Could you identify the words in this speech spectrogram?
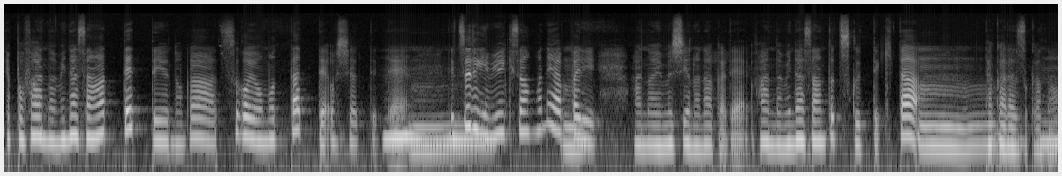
やっぱファンの皆さんあってっていうのがすごい思ったっておっしゃってて。で剣みゆきさんもねやっぱりあの MC の中でファンの皆さんと作ってきた宝塚の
